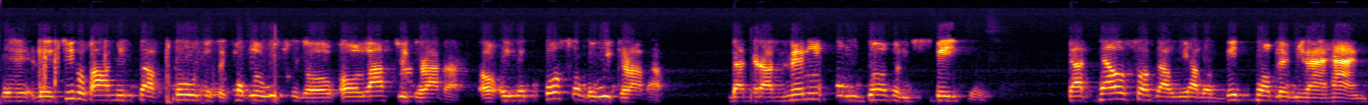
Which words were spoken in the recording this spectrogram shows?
the, the chief of army staff told us a couple of weeks ago, or last week rather, or in the course of the week rather, that there are many ungoverned spaces. That tells us that we have a big problem in our hands,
